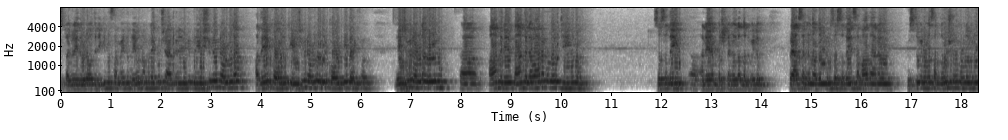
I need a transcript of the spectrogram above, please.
സ്ട്രഗിൾ ചെയ്തുകൊണ്ട് വന്നിരിക്കുന്ന സമയത്ത് ദൈവം നമ്മളെ കുറിച്ച് ആഗ്രഹിക്കുന്ന. യേശുവിനുള്ള അതേ ക്വാളിറ്റി യേശുവിനുള്ള ഒരു ക്വാളിറ്റി ലൈഫ് യേശുവിനുള്ള ഒരു ആ, നില ആ നിലവാരമുള്ള ഒരു ജീവിതം സ്വസ്ഥതയും അനേകം പ്രശ്നങ്ങളുടെ നടുവിലും പ്രയാസങ്ങളുടെ നടുവിലും സ്വസ്ഥതയും സമാധാനവും ക്രിസ്തുവിനുള്ള സന്തോഷവുമുള്ള ഒരു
